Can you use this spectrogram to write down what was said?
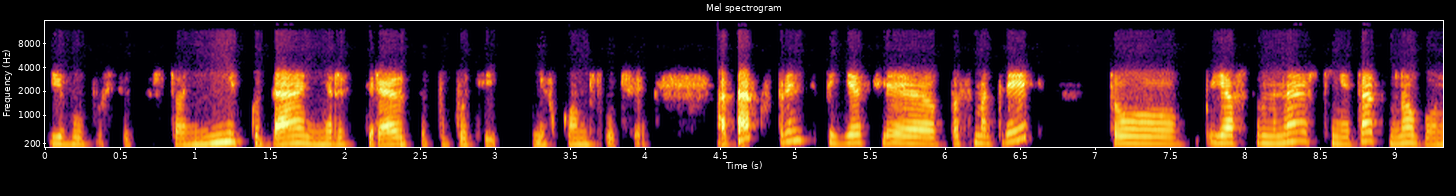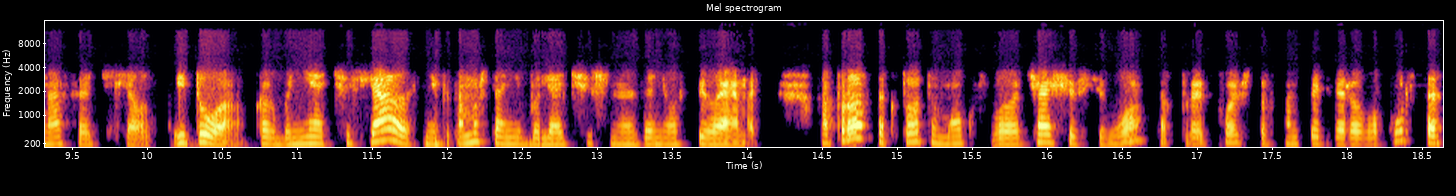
и выпустятся, что они никуда не растеряются по пути, ни в коем случае. А так, в принципе, если посмотреть, то я вспоминаю, что не так много у нас отчислялось. И то, как бы не отчислялось не потому, что они были отчислены за неуспеваемость, а просто кто-то мог чаще всего, так происходит, что в конце первого курса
